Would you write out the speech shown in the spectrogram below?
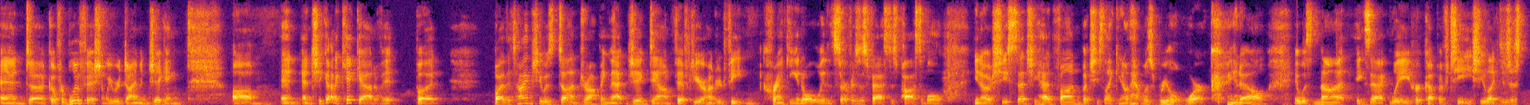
and uh, go for bluefish, and we were diamond jigging, um, and and she got a kick out of it, but by the time she was done dropping that jig down 50 or 100 feet and cranking it all the way to the surface as fast as possible, you know, she said she had fun, but she's like, you know, that was real work, you know? It was not exactly her cup of tea. She liked mm-hmm. to just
